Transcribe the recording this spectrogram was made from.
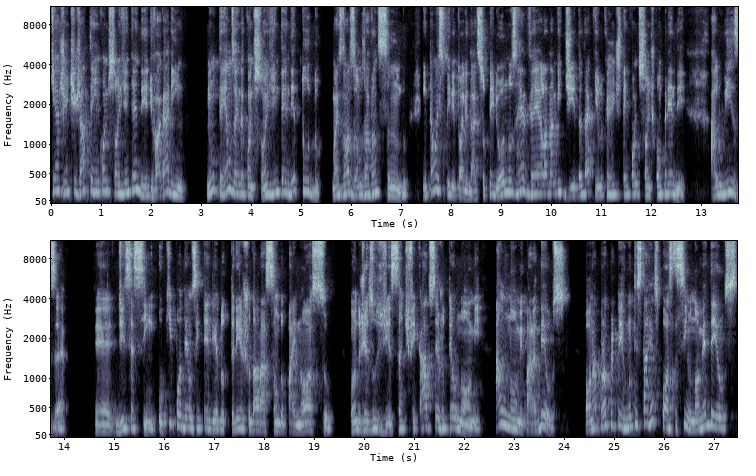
que a gente já tem condições de entender devagarinho. Não temos ainda condições de entender tudo, mas nós vamos avançando. Então, a espiritualidade superior nos revela na medida daquilo que a gente tem condições de compreender. A Luísa é, disse assim: O que podemos entender do trecho da oração do Pai Nosso, quando Jesus diz: Santificado seja o teu nome? Há um nome para Deus? Bom, na própria pergunta está a resposta: sim, o nome é Deus.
